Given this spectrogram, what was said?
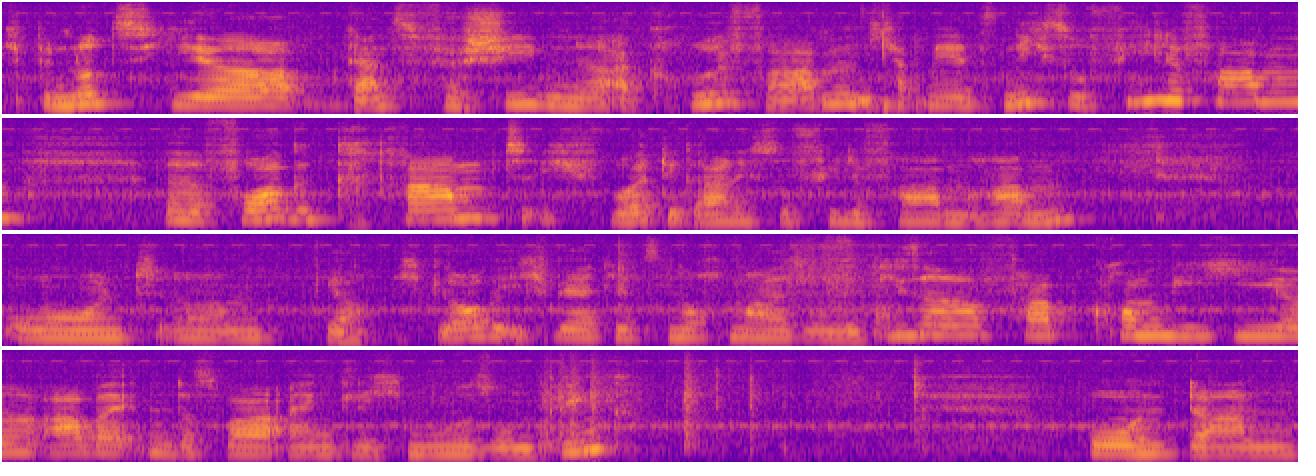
Ich benutze hier ganz verschiedene Acrylfarben. Ich habe mir jetzt nicht so viele Farben äh, vorgekramt. Ich wollte gar nicht so viele Farben haben. Und ähm, ja, ich glaube, ich werde jetzt noch mal so mit dieser Farbkombi hier arbeiten. Das war eigentlich nur so ein Pink. Und dann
